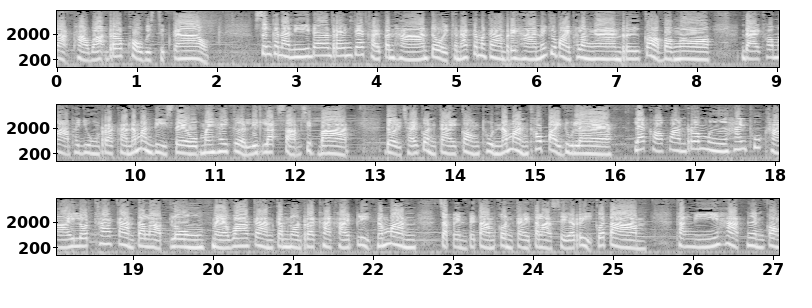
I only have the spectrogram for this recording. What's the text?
จากภาวะโรคโควิด -19 ซึ่งขณะนี้ได้เร่งแก้ไขปัญหา โดยคณะกรรมการบริหารนโยบายพลังงาน หรือกอบง ได้เข้ามาพยุงราคาน้ำมันดีเซลไม่ให้เกิดลิตรละ 30 บาท โดยใช้กลไกกองทุนน้ำมันเข้าไปดูแล และขอความร่วมมือให้ผู้ขายลดค่าการตลาดลง แม้ว่าการกำหนดราคาขายปลีกน้ำมัน จะเป็นไปตามกลไกตลาดเสรีก็ตาม ทั้งนี้หากเงินกอง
